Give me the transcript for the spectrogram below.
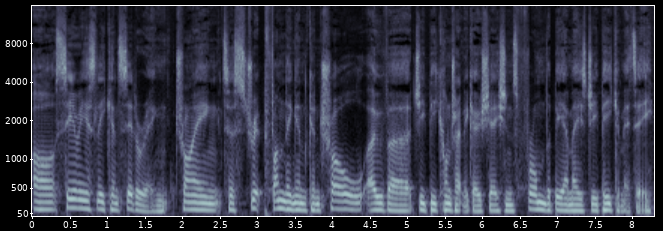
are seriously considering trying to strip funding and control over GP contract negotiations from the BMA's GP committee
